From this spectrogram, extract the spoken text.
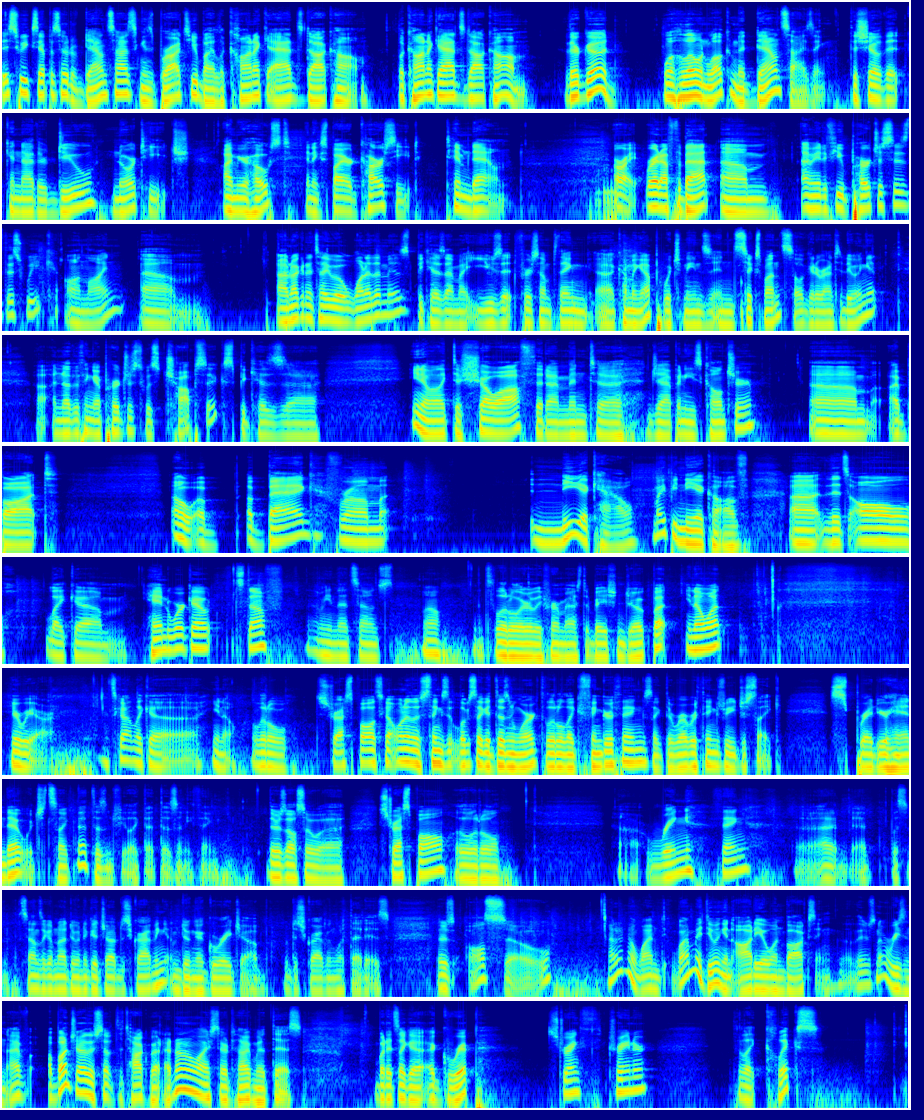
This week's episode of Downsizing is brought to you by LaconicAds.com. LaconicAds.com. They're good. Well, hello and welcome to Downsizing, the show that can neither do nor teach. I'm your host, an expired car seat, Tim Down. All right, right off the bat, um, I made a few purchases this week online. Um, I'm not going to tell you what one of them is because I might use it for something uh, coming up, which means in six months I'll get around to doing it. Uh, another thing I purchased was chopsticks because, uh, you know, I like to show off that I'm into Japanese culture. Um, I bought, oh, a, a bag from Niakau, might be Niakov, uh, that's all like um, hand workout stuff. I mean, that sounds, well, it's a little early for a masturbation joke, but you know what? Here we are. It's got like a, you know, a little stress ball. It's got one of those things that looks like it doesn't work, the little like finger things, like the rubber things where you just like spread your hand out, which it's like that doesn't feel like that does anything. There's also a stress ball, a little uh, ring thing. Uh, I, I, listen, sounds like I'm not doing a good job describing it. I'm doing a great job of describing what that is. There's also I don't know why I'm why am I doing an audio unboxing? There's no reason. I have a bunch of other stuff to talk about. I don't know why I started talking about this, but it's like a, a grip strength trainer. They're like clicks.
